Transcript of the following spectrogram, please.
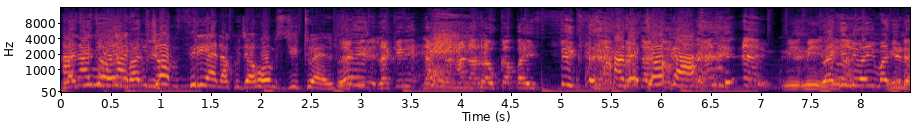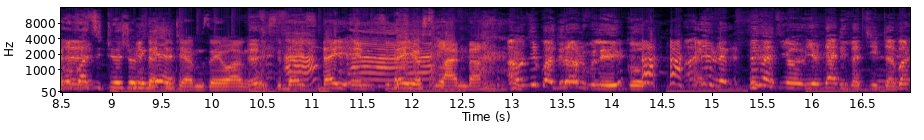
Lakini job 3 anakuja home sijui 12 lakini lakini anarauka by six. Ametoka. Eh, lakini wewe imagine uko kwa situation mi ingine ndatetea mzee wangu. Sidai sidai sidai yo slander. Au kwa ground vile iko. Au sema your- your dad is a cheater, but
